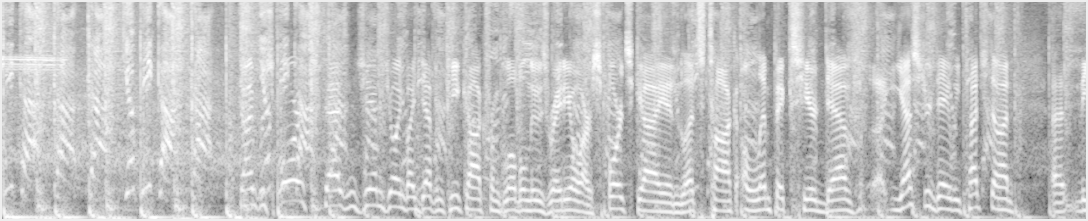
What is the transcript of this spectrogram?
peacock, cock, cock, your peacock, cock. Time for Your sports. peacock, Taz and Jim joined by Devin Peacock from Global News Radio, our sports guy. And let's talk Olympics here, Dev. Uh, yesterday, we touched on uh, the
